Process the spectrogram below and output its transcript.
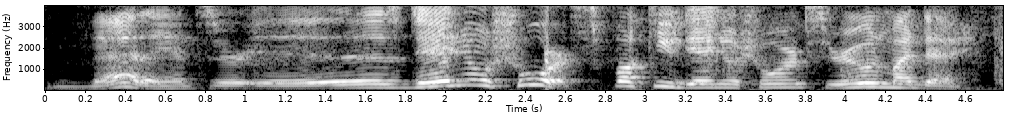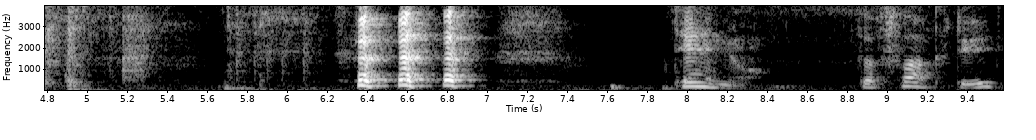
That answer is Daniel Schwartz. Fuck you, Daniel Schwartz. You ruined my day. Daniel. The fuck, dude?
